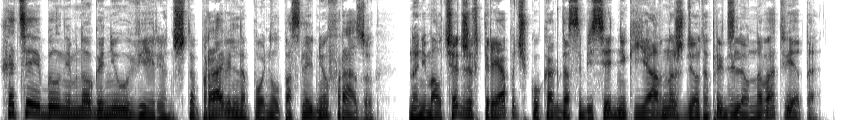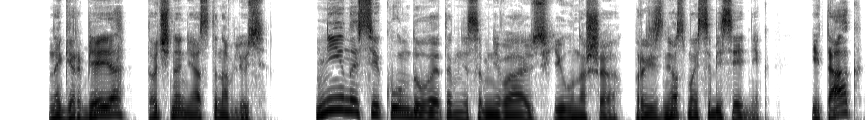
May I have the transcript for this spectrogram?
хотя и был немного не уверен, что правильно понял последнюю фразу, но не молчать же в тряпочку, когда собеседник явно ждет определенного ответа. На гербе я точно не остановлюсь. «Ни на секунду в этом не сомневаюсь, юноша», — произнес мой собеседник. «Итак,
